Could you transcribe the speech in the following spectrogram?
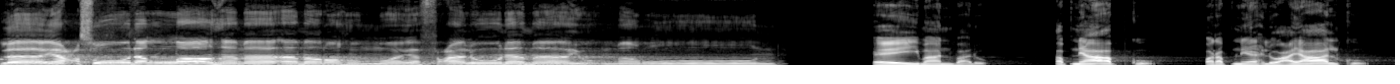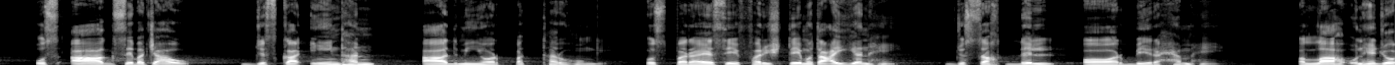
لا يعصون الله ما امرهم ويفعلون ما يؤمرون۔ اے ایمان والو، اپنے آپ کو اور اپنے اہل و عیال کو اس آگ سے بچاؤ جس کا ایندھن آدمی اور پتھر ہوں گے۔ اس پر ایسے فرشتے متعین ہیں جو سخت دل اور بے رحم ہیں۔ اللہ انہیں جو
